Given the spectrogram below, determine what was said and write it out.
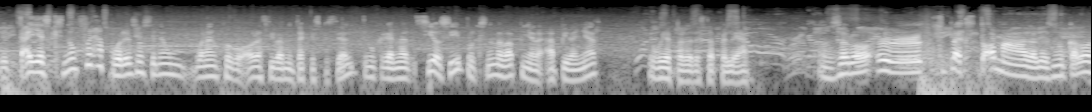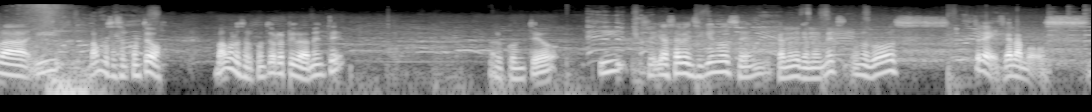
detalles que si no fuera por eso sería un gran juego. Ahora sí va mi ataque especial. Tengo que ganar sí o sí porque si no me va a, piñar, a pirañar. Y voy a perder esta pelea. Vamos a hacerlo. suplex, toma la desnucadora. Y vamos a hacer conteo. Vámonos al conteo rápidamente. Al conteo. Y ya saben, seguirnos en el canal de GamerMex. 1, 2, 3. Ganamos.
